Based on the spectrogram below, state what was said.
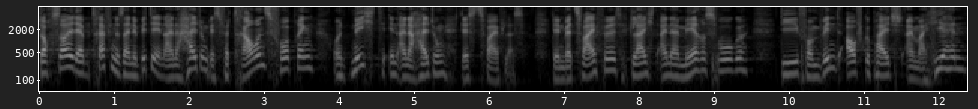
Doch soll der Betreffende seine Bitte in eine Haltung des Vertrauens vorbringen und nicht in eine Haltung des Zweiflers. Denn wer zweifelt, gleicht einer Meereswoge, die vom Wind aufgepeitscht einmal hierhin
